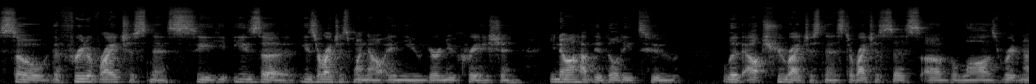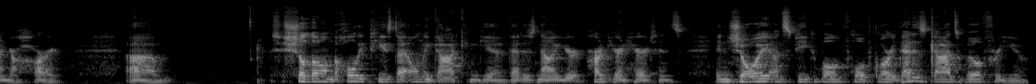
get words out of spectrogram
So the fruit of righteousness, see, he's a he's a righteous one now in you. You're a new creation. You now have the ability to live out true righteousness, the righteousness of the laws written on your heart. Um, shalom, the holy peace that only God can give, that is now your part of your inheritance. And joy unspeakable and full of glory. That is God's will for you.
